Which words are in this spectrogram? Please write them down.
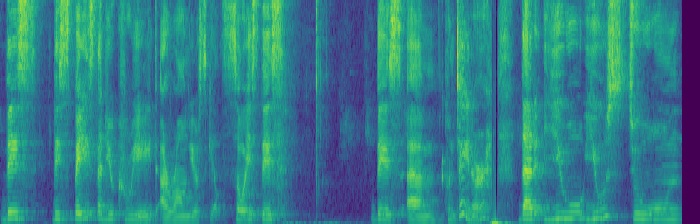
this this space that you create around your skills. So it's this this um, container that you use to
